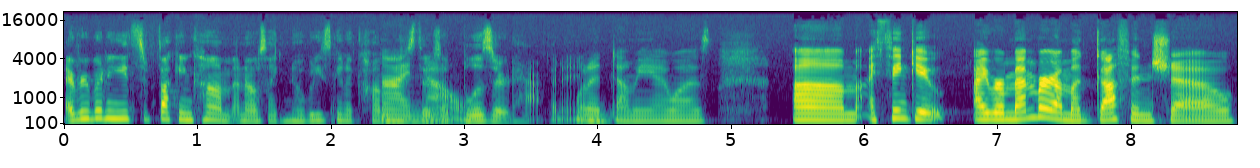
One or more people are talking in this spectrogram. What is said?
Everybody needs to fucking come." And I was like, "Nobody's gonna come because there's a blizzard happening." What a dummy I was. Um, I think it. I remember a MacGuffin show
